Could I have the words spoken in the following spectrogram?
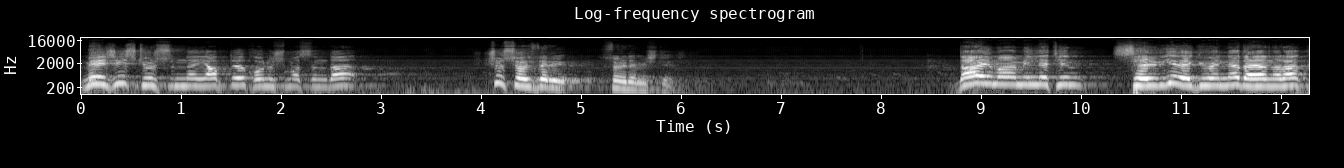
meclis kürsüsünden yaptığı konuşmasında şu sözleri söylemiştir. Daima milletin sevgi ve güvenine dayanarak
